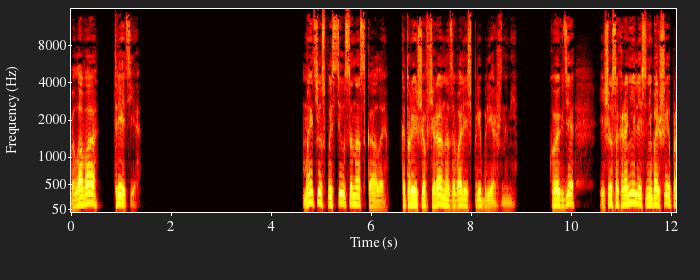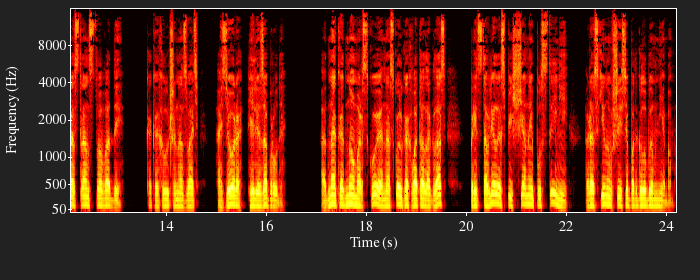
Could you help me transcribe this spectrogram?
Глава третья Мэтью спустился на скалы, которые еще вчера назывались прибрежными. Кое-где еще сохранились небольшие пространства воды, как их лучше назвать, озера или запруды. Однако дно морское, насколько хватало глаз, представлялось песчаной пустыней, раскинувшейся под голубым небом.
